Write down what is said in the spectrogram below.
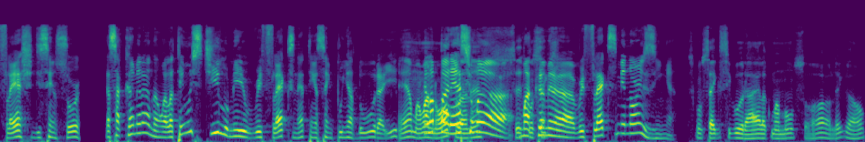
flash, de sensor. Essa câmera não, ela tem um estilo meio reflex, né? Tem essa empunhadura aí. É, uma manopla, Ela parece né? uma, uma consegue... câmera reflex menorzinha. Você consegue segurar ela com uma mão só, legal.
